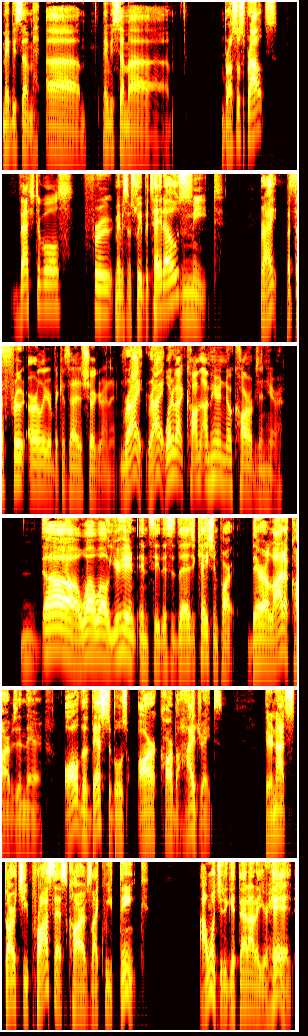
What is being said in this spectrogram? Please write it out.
maybe some, um, maybe some uh, Brussels sprouts, Vegetables, fruit, maybe some sweet potatoes. meat. Right. But the fruit earlier because that has sugar in it. right, right. What about I'm hearing no carbs in here. Oh, whoa, whoa. You're hearing, and see, this is the education part. There are a lot of carbs in there. All the vegetables are carbohydrates. They're not starchy processed carbs like we think. I want you to get that out of your head.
